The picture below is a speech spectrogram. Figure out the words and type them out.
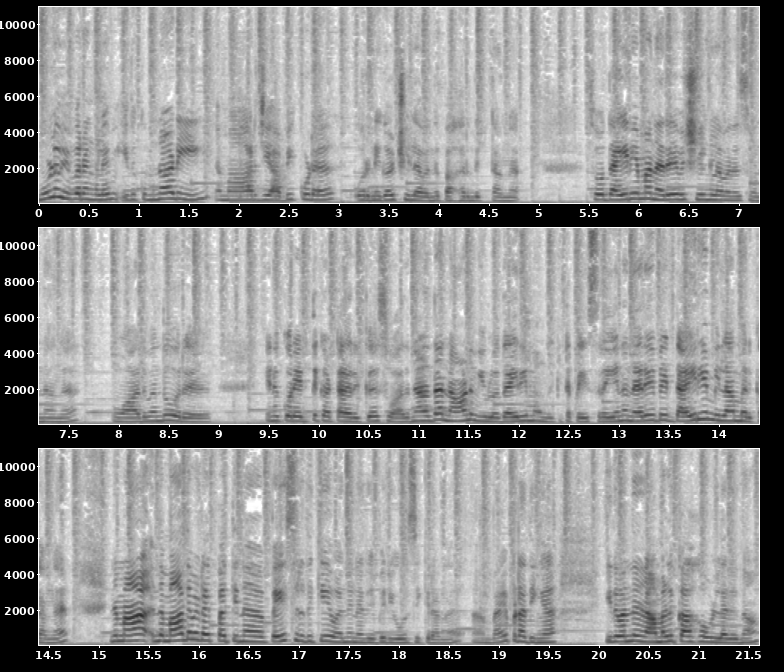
முழு விவரங்களையும் இதுக்கு முன்னாடி நம்ம ஆர்ஜி அபி கூட ஒரு நிகழ்ச்சியில் வந்து பகிர்ந்துக்கிட்டாங்க. ஸோ தைரியமாக நிறைய விஷயங்களை வந்து சொன்னாங்க. ஓ அது வந்து ஒரு எனக்கு ஒரு எடுத்துக்காட்டாக இருக்குது ஸோ அதனால தான் நானும் இவ்வளோ தைரியமாக உங்ககிட்ட பேசுகிறேன் ஏன்னா நிறைய பேர் தைரியம் இல்லாமல் இருக்காங்க. இந்த மா இந்த மாதவிடாய் பற்றின பேசுகிறதுக்கே வந்து நிறைய பேர் யோசிக்கிறாங்க. பயப்படாதீங்க. இது வந்து நம்மளுக்காக உள்ளது தான்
